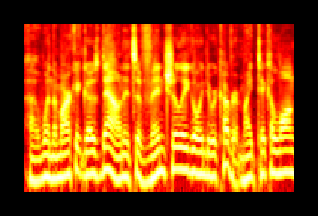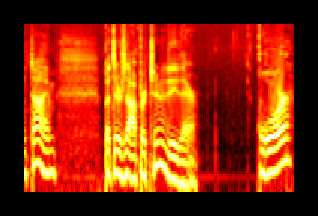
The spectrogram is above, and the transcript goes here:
uh, when the market goes down, it's eventually going to recover. It might take a long time, but there's opportunity there. Or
